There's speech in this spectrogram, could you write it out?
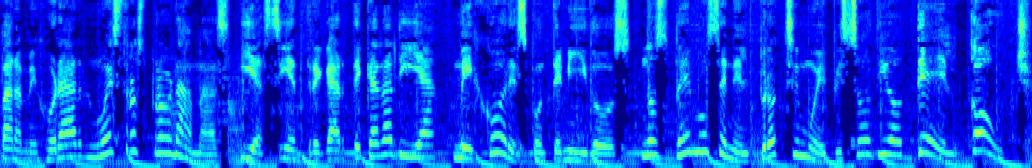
para mejorar nuestros programas y así entregarte cada día mejores contenidos. Nos vemos en el próximo episodio de El Coach.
